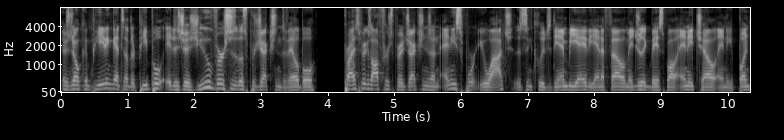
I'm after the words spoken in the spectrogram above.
There's no competing against other people. It is just you versus those projections available. PrizePicks offers projections on any sport you watch. This includes the NBA, the NFL, Major League Baseball, NHL, and a bunch,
